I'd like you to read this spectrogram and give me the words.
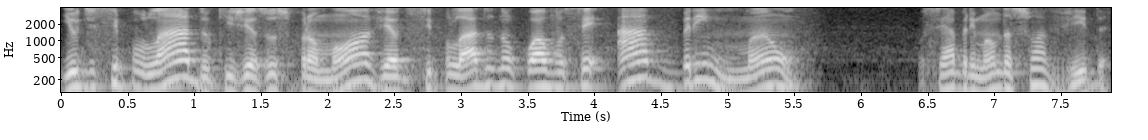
E o discipulado que Jesus promove é o discipulado no qual você abre mão você abre mão da sua vida.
